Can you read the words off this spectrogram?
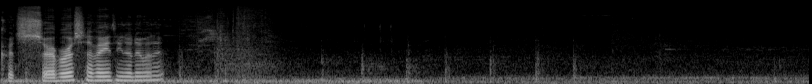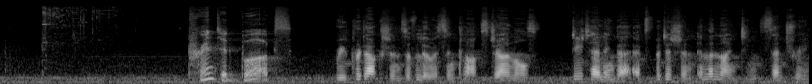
Could Cerberus have anything to do with it? Printed books? Reproductions of Lewis and Clark's journals, detailing their expedition in the 19th century.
